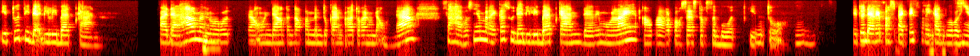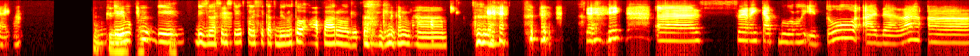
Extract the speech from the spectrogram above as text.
itu tidak dilibatkan. Padahal hmm. menurut undang-undang tentang pembentukan peraturan undang-undang seharusnya mereka sudah dilibatkan dari mulai awal proses tersebut gitu. Hmm. Itu dari perspektif serikat buruhnya ya. Okay. Jadi mungkin di, dijelasin sedikit kalau serikat buruh itu apa role gitu. Mungkin kan um, Jadi uh, serikat buruh itu adalah uh,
